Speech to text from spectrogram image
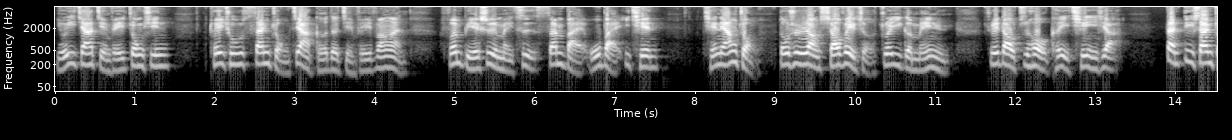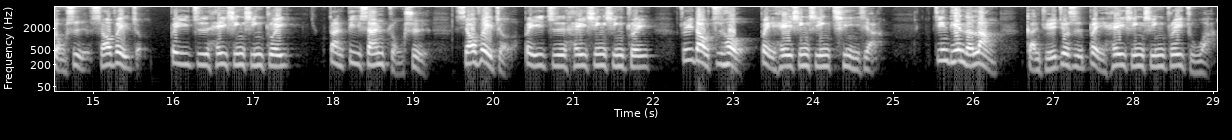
有一家减肥中心推出三种价格的减肥方案，分别是每次三百、五百、一千。前两种都是让消费者追一个美女，追到之后可以亲一下；但第三种是消费者被一只黑猩猩追，但第三种是消费者被一只黑猩猩追，追到之后被黑猩猩亲一下。今天的浪感觉就是被黑猩猩追逐啊！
